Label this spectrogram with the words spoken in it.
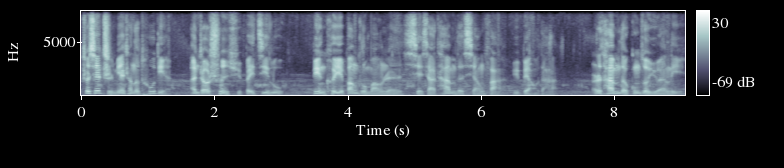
这些纸面上的凸点按照顺序被记录，并可以帮助盲人写下他们的想法与表达，而他们的工作原理。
